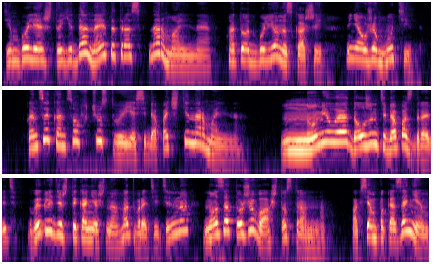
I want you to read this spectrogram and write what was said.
Тем более, что еда на этот раз нормальная, а то от бульона с кашей меня уже мутит. В конце концов, чувствую я себя почти нормально. «Ну, милая, должен тебя поздравить. Выглядишь ты, конечно, отвратительно, но зато жива, что странно. По всем показаниям,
